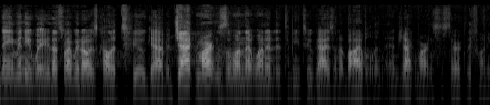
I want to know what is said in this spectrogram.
name anyway. That's why we'd always call it two gab. Jack Martin's the one that wanted it to be two guys in a Bible, and, and Jack Martin's hysterically funny.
